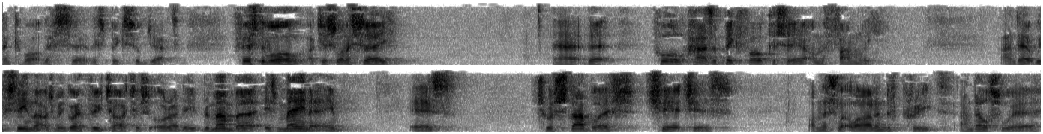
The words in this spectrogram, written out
think about this, uh, this big subject. First of all, I just want to say uh, that Paul has a big focus here on the family. And uh, we've seen that as we've been going through Titus already. Remember, his main aim is to establish churches on this little island of Crete and elsewhere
